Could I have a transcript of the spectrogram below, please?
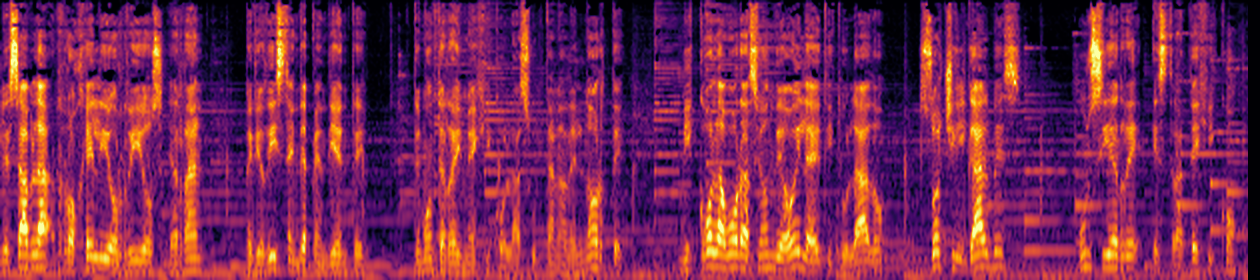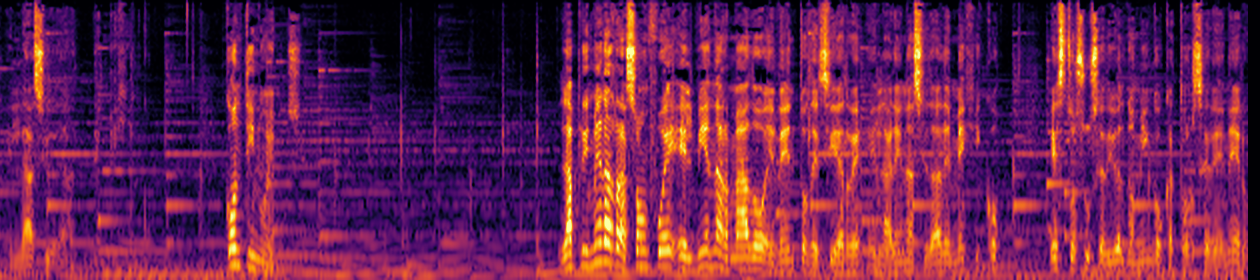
Les habla Rogelio Ríos Herrán, periodista independiente de Monterrey, México, la Sultana del Norte. Mi colaboración de hoy la he titulado Xochil Gálvez, un cierre estratégico en la Ciudad de México. Continuemos. La primera razón fue el bien armado evento de cierre en la Arena Ciudad de México. Esto sucedió el domingo 14 de enero,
